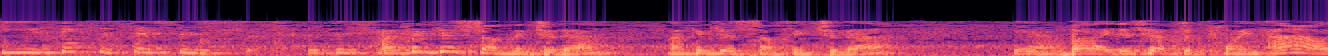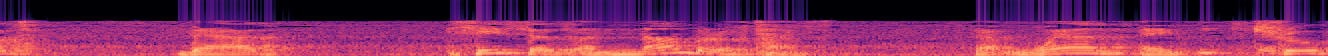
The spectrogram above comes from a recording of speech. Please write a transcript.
do you think that this is, this is? I think there's something to that. I think there's something to that. Yeah. But I just have to point out that he says a number of times that when a true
